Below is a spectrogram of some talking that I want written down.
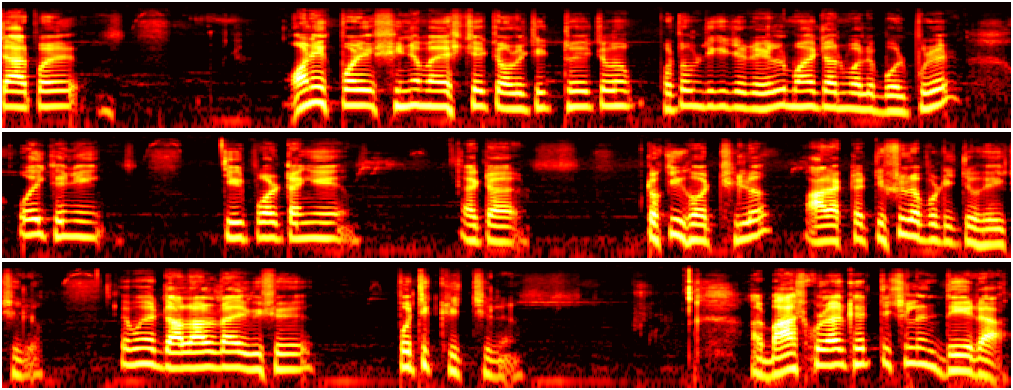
তারপরে অনেক পরে সিনেমা এসছে, চলচ্চিত্র হয়েছে এবং প্রথম দিকে যে রেল ময়দান বলে বোলপুরের, ওইখানে তিরপল টাঙিয়ে একটা টকি ঘর ছিল, আর একটা ত্রিশুলাপটিত হয়েছিল এবং দালালরা এই বিষয়ে প্রতিকৃত ছিলেন। আর বাস করার ক্ষেত্রে ছিলেন দেরা।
